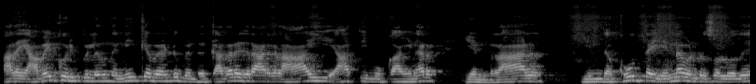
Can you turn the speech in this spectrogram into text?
அதை அவை குறிப்பிலிருந்து நீக்க வேண்டும் என்று கதறுகிறார்கள் அஇஅதிமுகவினர். என்றால் இந்த கூத்தை என்னவென்று சொல்வது?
